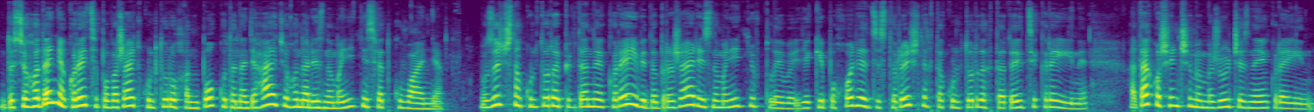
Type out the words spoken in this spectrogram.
До сьогодення корейці поважають культуру ханбоку та надягають його на різноманітні святкування. Музична культура Південної Кореї відображає різноманітні впливи, які походять з історичних та культурних традицій країни, а також іншими межуючи з нею країн.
